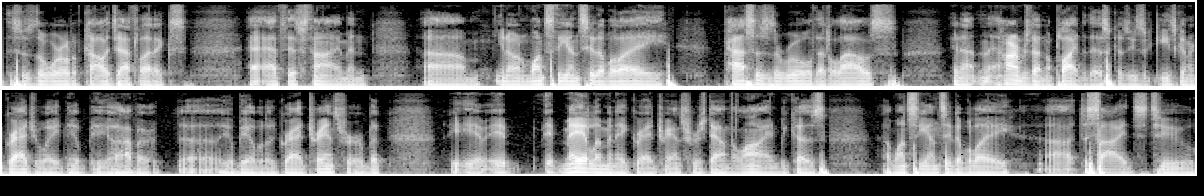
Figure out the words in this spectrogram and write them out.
This is the world of college athletics at, at this time, and um, you know, and once the NCAA passes the rule that allows, you know, Haarms doesn't apply to this because he's he's going to graduate and he'll he'll have a uh, he'll be able to grad transfer, but it, it it may eliminate grad transfers down the line because uh, once the NCAA uh, decides to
